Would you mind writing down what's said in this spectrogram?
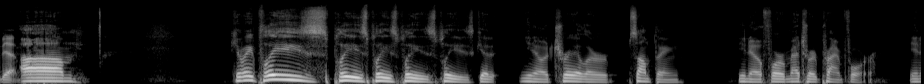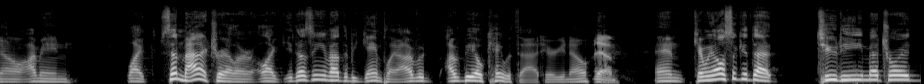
Yeah. Um, can we please, please, please, please, please get you know a trailer, something, you know, for Metroid Prime Four? You know, I mean, like cinematic trailer, like it doesn't even have to be gameplay. I would, I would be okay with that here. You know, yeah. and can we also get that 2D Metroid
